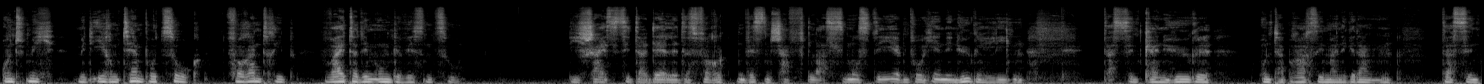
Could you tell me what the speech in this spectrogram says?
und mich mit ihrem Tempo zog, vorantrieb, weiter dem Ungewissen zu. Die Scheißzitadelle des verrückten Wissenschaftlers musste irgendwo hier in den Hügeln liegen. Das sind keine Hügel, unterbrach sie meine Gedanken. Das sind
